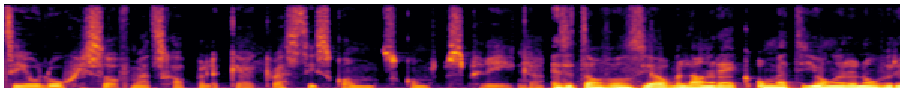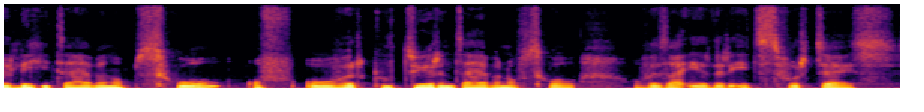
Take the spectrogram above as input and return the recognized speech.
theologische of maatschappelijke kwesties komt, komt bespreken. Is het dan volgens jou belangrijk om met jongeren over religie te hebben op school? Of over culturen te hebben op school? Of is dat eerder iets voor thuis?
